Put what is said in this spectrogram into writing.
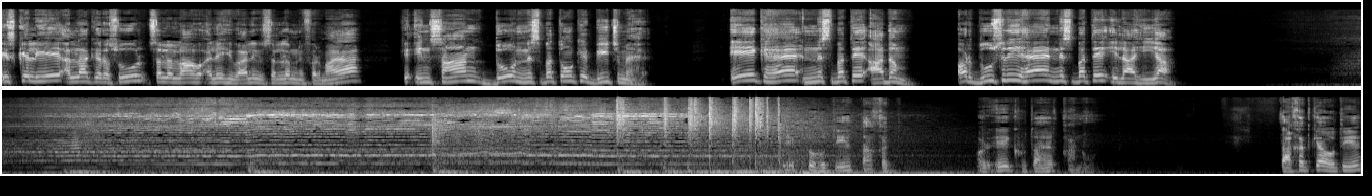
اس کے لیے اللہ کے رسول صلی اللہ علیہ وآلہ وسلم نے فرمایا کہ انسان دو نسبتوں کے بیچ میں ہے۔ ایک ہے نسبت آدم اور دوسری ہے نسبت الہیہ۔ ایک تو ہوتی ہے طاقت اور ایک ہوتا ہے قانون۔ طاقت کیا ہوتی ہے؟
